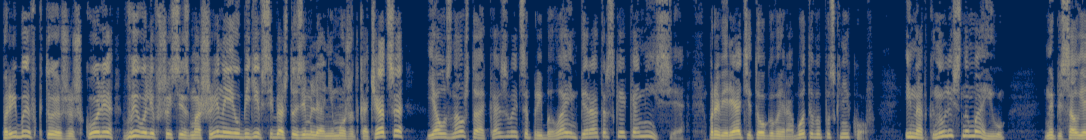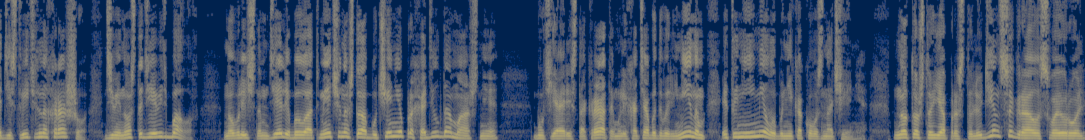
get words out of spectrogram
Прибыв к той же школе, вывалившись из машины и убедив себя, что земля не может качаться, я узнал, что, оказывается, прибыла императорская комиссия проверять итоговые работы выпускников. И наткнулись на мою. Написал я действительно хорошо, 99 баллов, но в личном деле было отмечено, что обучение проходил домашнее — Будь я аристократом или хотя бы дворянином, это не имело бы никакого значения. Но то, что я простолюдин, сыграло свою роль.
